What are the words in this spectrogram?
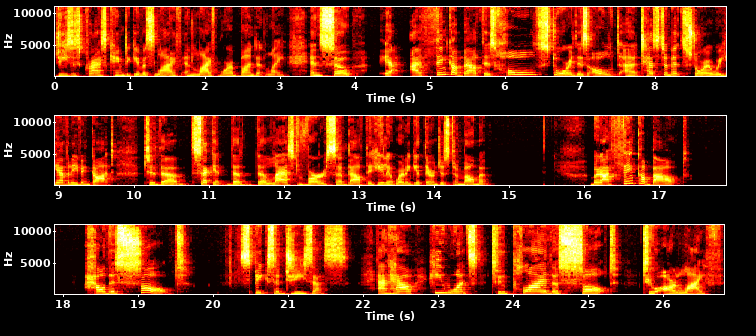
Jesus Christ came to give us life and life more abundantly. And so I think about this whole story, this Old uh, Testament story. where you haven't even got to the second, the, the last verse about the healing. We're going to get there in just a moment. But I think about how this salt speaks of Jesus and how he wants to apply the salt to our life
